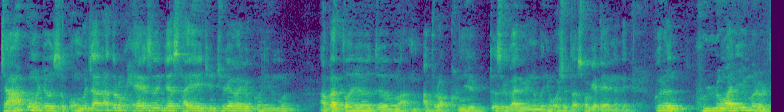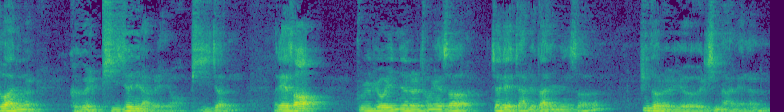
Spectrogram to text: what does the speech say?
장학금을 줘서 공부 잘하도록 해서 이제 사회에 진출해가지고 큰 인물 아까 또저 뭐 앞으로 큰일 뜻을 가지고 있는 분이 오셨다 소개됐는데 그런 훌륭한 인물을 도와주는 그걸 비전이라 그래요. 비전. 그래서 불교 인연을 통해서 절에 자주 다니면서 기도를 열심히 하면은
